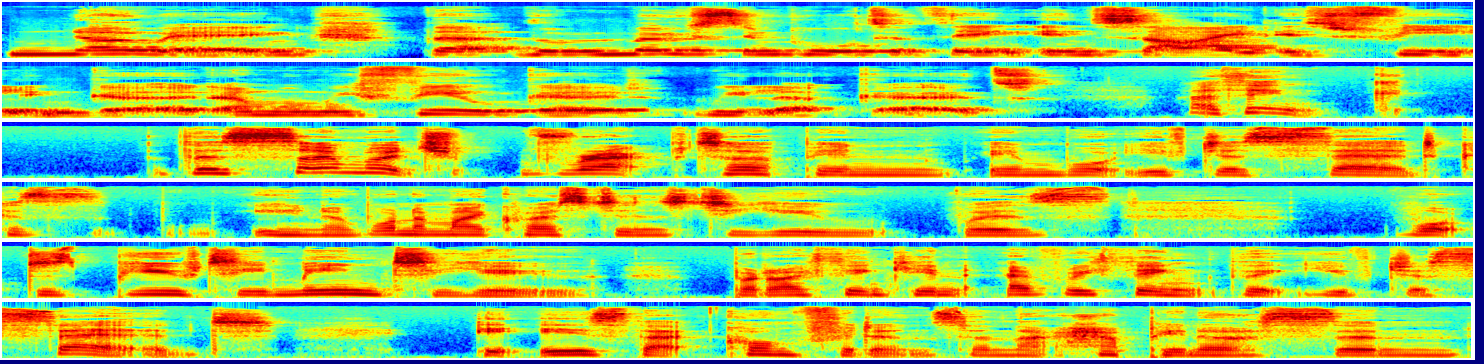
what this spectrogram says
knowing that the most important thing inside is feeling good. And when we feel good, we look good. I think there's so much wrapped up in in what you've just said because you know one of my questions to you was what does beauty mean to you but i think in everything that you've just said it is that confidence and that happiness and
